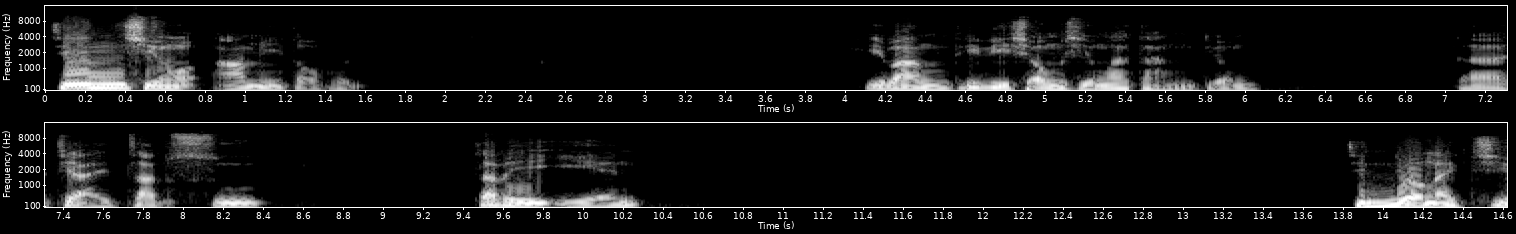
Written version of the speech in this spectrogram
真想阿弥陀佛。希望伫日常生活当中，啊，即系杂书、杂个言，尽量爱少，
